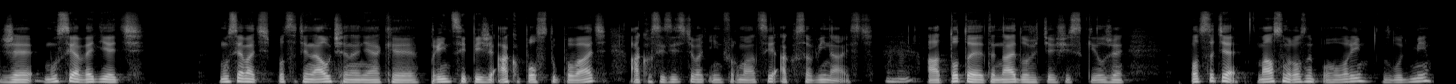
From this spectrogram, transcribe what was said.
Že musia vedieť musia mať v podstate naučené nejaké princípy, že ako postupovať, ako si zisťovať informácie, ako sa vynájsť. Mm-hmm. A toto je ten najdôležitejší skill, že v podstate mal som rôzne pohovory s ľuďmi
